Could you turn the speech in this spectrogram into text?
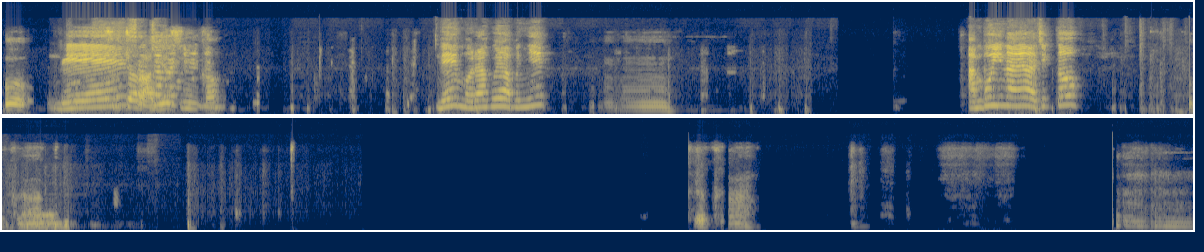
뭐, 네, 숫자를 안 설정하셔야 했습니까? 네, 뭐라고요, 아버님? 음, 안 보이나요, 아직도? 그렇구나. 그렇구나. 음.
